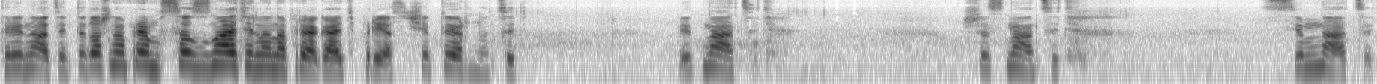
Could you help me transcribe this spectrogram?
Тринадцать. Ты должна прям сознательно напрягать пресс. Четырнадцать. Пятнадцать. Шестнадцать. 17,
